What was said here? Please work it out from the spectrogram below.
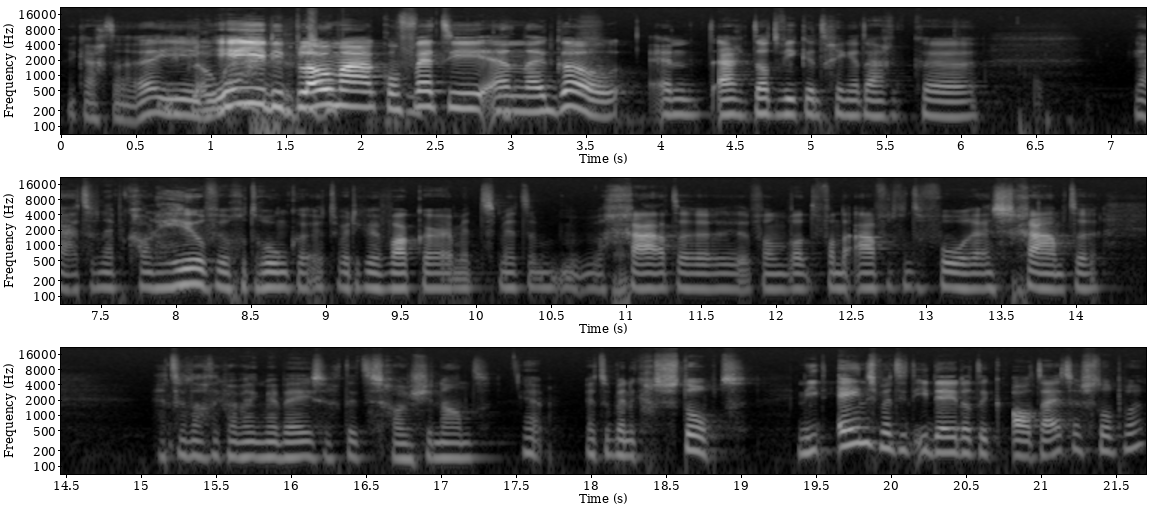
Je krijgt een, eh, Diploma. hier je diploma, confetti en eh, go. En eigenlijk dat weekend ging het eigenlijk... eh, ja, toen heb ik gewoon heel veel gedronken. Toen werd ik weer wakker met, met een gaten van, wat, van de avond van tevoren en schaamte. En toen dacht ik, waar ben ik mee bezig? Dit is gewoon gênant. Ja. En toen ben ik gestopt. Niet eens met het idee dat ik altijd zou stoppen.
